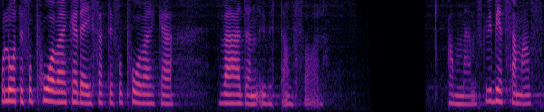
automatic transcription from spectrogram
Och låt det få påverka dig så att det får påverka världen utanför. Amen. Ska vi be tillsammans?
